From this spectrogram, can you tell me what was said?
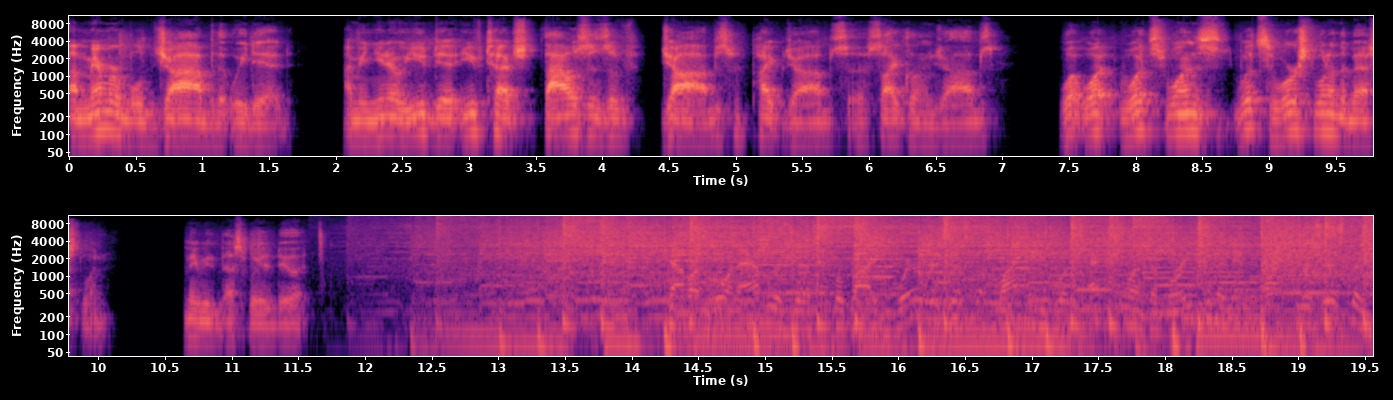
a memorable job that we did. I mean, you know, you did you've touched thousands of jobs, pipe jobs, uh, cyclone jobs. What what what's one's what's the worst one and the best one? Maybe the best way to do it. Kalenborn Abresist provides wear-resistant linings with excellent abrasion and impact resistance.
